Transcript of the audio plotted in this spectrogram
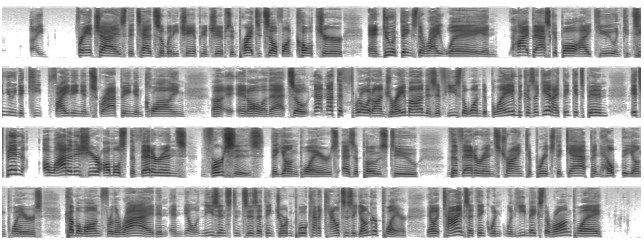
a franchise that's had so many championships and prides itself on culture and doing things the right way and high basketball IQ and continuing to keep fighting and scrapping and clawing uh, and all of that. So not not to throw it on Draymond as if he's the one to blame, because again, I think it's been it's been a lot of this year almost the veterans versus the young players as opposed to the veterans trying to bridge the gap and help the young players come along for the ride. And and you know, in these instances, I think Jordan Poole kind of counts as a younger player. You know, at times I think when when he makes the wrong play,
